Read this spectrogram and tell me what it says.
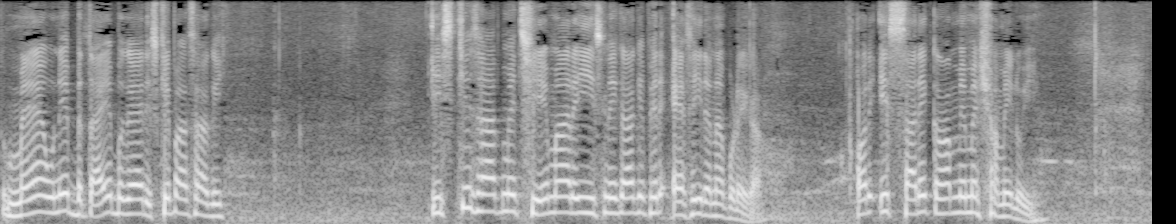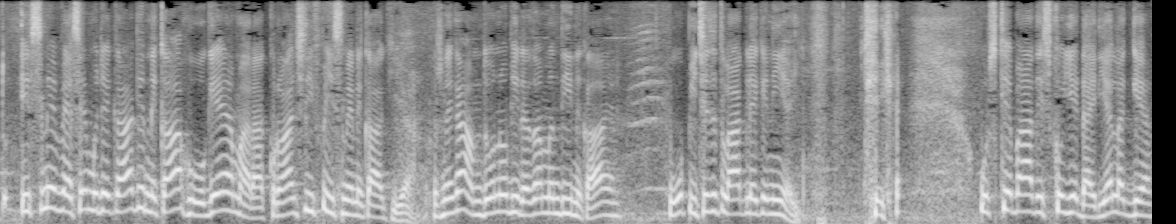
तो मैं उन्हें बताए बगैर इसके पास आ गई। इसके साथ मैं छः माह रही, इसने कहा कि फिर ऐसे ही रहना पड़ेगा। और इस सारे काम में मैं शामिल हुई। तो इसने वैसे मुझे कहा कि निकाह हो गया हमारा। कुरान शरीफ पे इसने निकाह किया। उसने कहा, हम दोनों की रजामंदी निकाह है। वो पीछे से तलाक लेके नहीं आई। ठीक है? उसके बाद इसको ये डायरिया लग गया।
